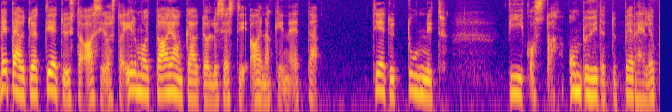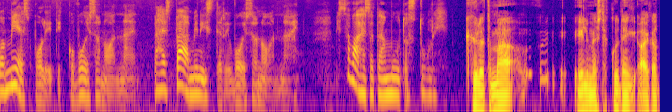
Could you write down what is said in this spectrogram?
vetäytyä tietyistä asioista, ilmoittaa ajankäytöllisesti ainakin, että tietyt tunnit viikosta on pyhitetty perheelle. Jopa miespoliitikko voi sanoa näin. Lähes pääministeri voi sanoa näin. Missä vaiheessa tämä muutos tuli? Kyllä tämä ilmeisesti kuitenkin aika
